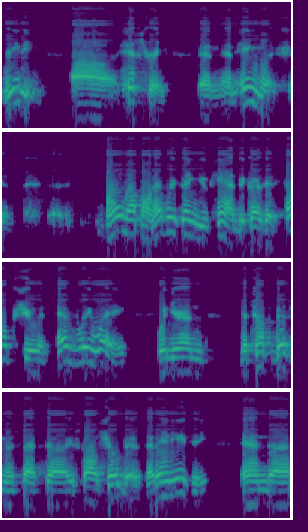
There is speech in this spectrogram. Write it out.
reading uh, history and, and English and uh, bone up on everything you can because it helps you in every way when you're in the tough business that uh, is called showbiz. It ain't easy, and uh,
